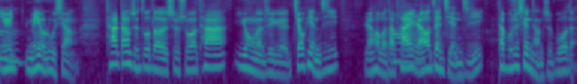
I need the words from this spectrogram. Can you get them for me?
因为没有录像。他当时做到的是说，他用了这个胶片机，然后把它拍，哦然后再剪辑，它不是现场直播的。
